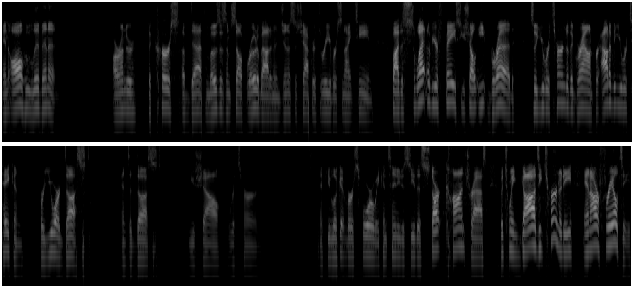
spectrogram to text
and all who live in it are under the curse of death. Moses himself wrote about it in Genesis chapter 3, verse 19. By the sweat of your face you shall eat bread till you return to the ground, for out of it you were taken, for you are dust, and to dust you shall return. If you look at verse 4, we continue to see this stark contrast between God's eternity and our frailty.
